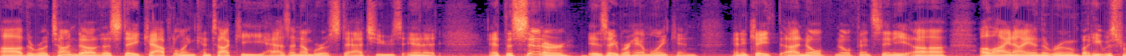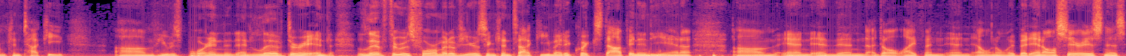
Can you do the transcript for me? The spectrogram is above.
Uh, the rotunda of the state capitol in Kentucky has a number of statues in it. At the center is Abraham Lincoln. And in case, uh, no, no offense to any uh, Illini in the room, but he was from Kentucky. Um, he was born in, and lived during and lived through his formative years in Kentucky. He made a quick stop in Indiana, um, and and then adult life in, in Illinois. But in all seriousness,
